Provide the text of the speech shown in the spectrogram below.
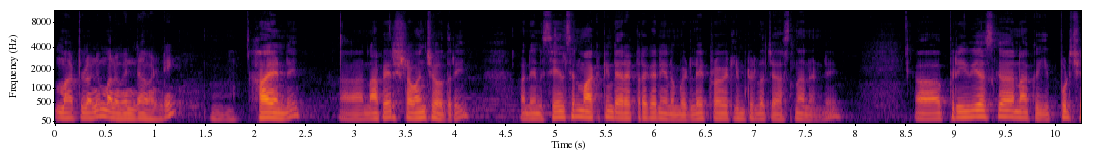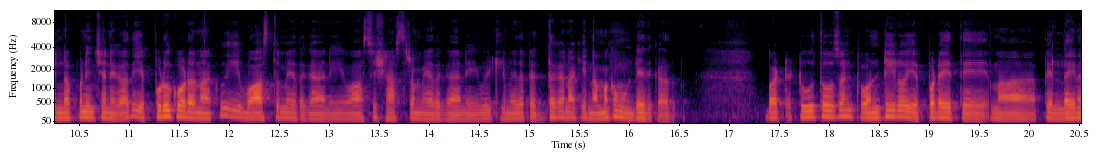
మాటలోనే మనం విందామండి. హాయ్ అండి. నా పేరు శ్రవణ్ చౌదరి. నేను సేల్స్ అండ్ మార్కెటింగ్ డైరెక్టర్గా నేను మిడ్లైట్ ప్రైవేట్ లిమిటెడ్లో చేస్తున్నానండి. ప్రీవియస్గా నాకు ఇప్పుడు చిన్నప్పటి నుంచేనే కాదు ఎప్పుడూ కూడా నాకు ఈ వాస్తు మీద కానీ వాస్తు శాస్త్రం మీద కానీ వీటి మీద పెద్దగా నాకు ఈ నమ్మకం ఉండేది కాదు. బట్ టూ థౌజండ్ ట్వంటీలో ఎప్పుడైతే మా పెళ్ళైన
